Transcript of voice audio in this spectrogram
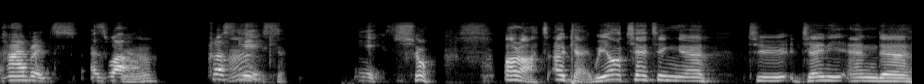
hybrids as well. Yeah. Cross okay. yes, yes. Sure. All right. Okay. We are chatting uh, to Janie and uh,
